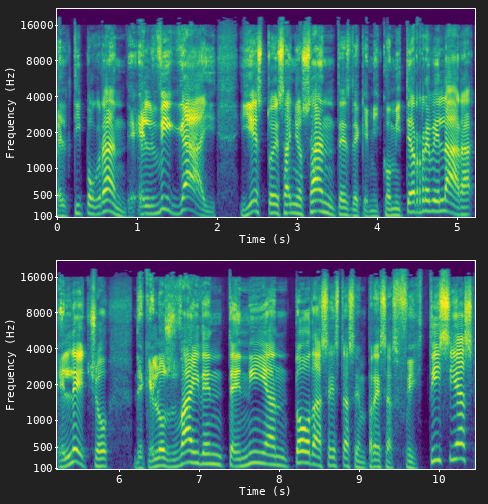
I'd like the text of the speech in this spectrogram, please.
el tipo grande, el big guy. Y esto es años antes de que mi comité revelara el hecho de que los Biden tenían todas estas empresas ficticias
